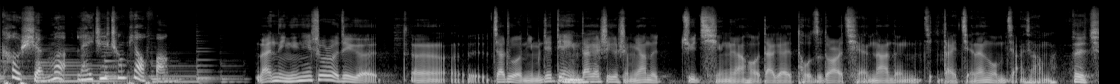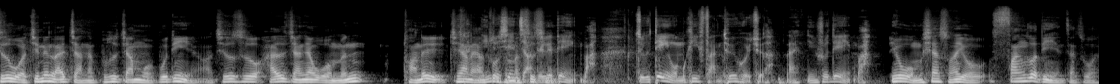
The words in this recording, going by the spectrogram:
靠什么来支撑票房？来，您您您说说这个，呃，家柱，你们这电影大概是一个什么样的剧情？然后大概投资多少钱呐？等大简单给我们讲一下好吗？对，其实我今天来讲的不是讲某部电影啊，其实是还是讲讲我们团队接下来要做什么事情。先讲这个电影吧，这个电影我们可以反推回去的。来，您说电影吧，因为我们现在手上有三个电影在做。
